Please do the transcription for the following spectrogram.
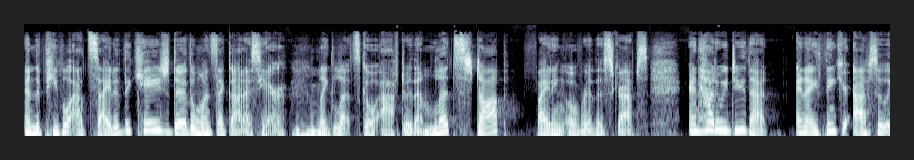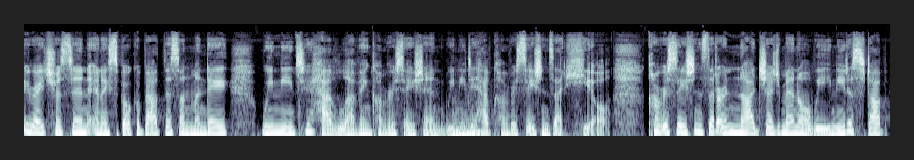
And the people outside of the cage, they're the ones that got us here. Mm-hmm. Like, let's go after them. Let's stop fighting over the scraps. And how do we do that? And I think you're absolutely right, Tristan. And I spoke about this on Monday. We need to have loving conversation. We mm-hmm. need to mm-hmm. have conversations that heal, conversations that are not judgmental. We need to stop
